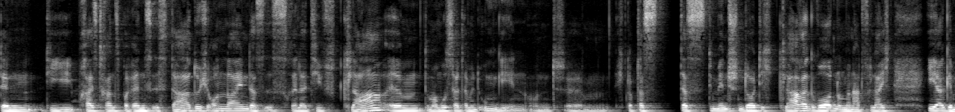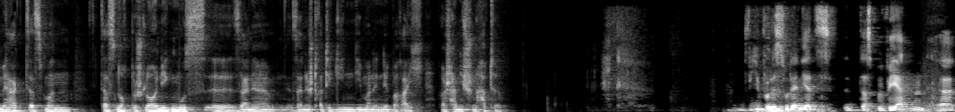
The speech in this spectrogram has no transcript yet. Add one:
denn die Preistransparenz ist da durch Online, das ist relativ klar. Ähm, man muss halt damit umgehen. Und ähm, ich glaube, das, das ist den Menschen deutlich klarer geworden und man hat vielleicht eher gemerkt, dass man das noch beschleunigen muss, äh, seine, seine Strategien, die man in dem Bereich wahrscheinlich schon hatte. Wie würdest du denn jetzt das bewerten? Äh,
